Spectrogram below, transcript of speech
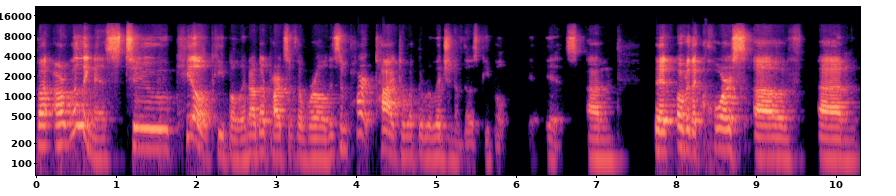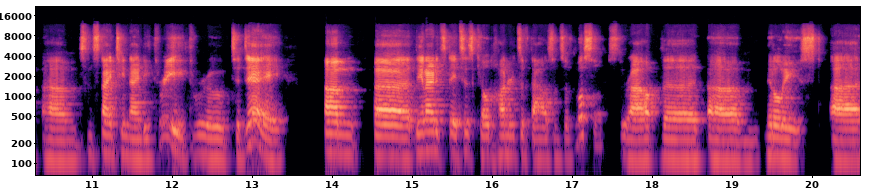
but our willingness to kill people in other parts of the world is in part tied to what the religion of those people is. Um, that over the course of um, um since 1993 through today, um, uh, the United States has killed hundreds of thousands of Muslims throughout the um, Middle East uh,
